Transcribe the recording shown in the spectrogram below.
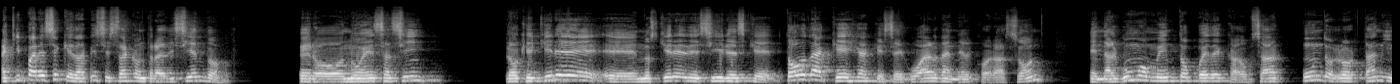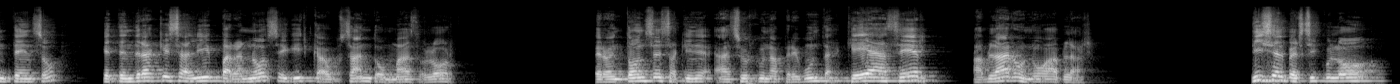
Aquí parece que David se está contradiciendo, pero no es así. Lo que eh, nos quiere decir es que toda queja que se guarda en el corazón en algún momento puede causar un dolor tan intenso que tendrá que salir para no seguir causando más dolor. Pero entonces aquí surge una pregunta, ¿qué hacer? ¿Hablar o no hablar? Dice el versículo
